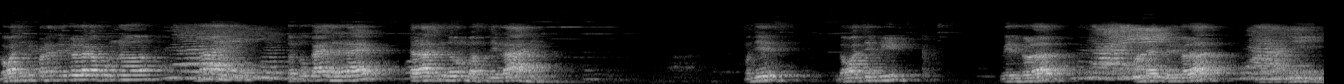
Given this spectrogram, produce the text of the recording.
गव्हाचे पीठ. पाण्यात विरघळलं का पूर्ण? नाही. तर तो काय झालेला आहे? तळाशी जाऊन बसलेला आहे. म्हणजे गव्हाचे पीठ विरघळत पाण्यात विरघळत नाही.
